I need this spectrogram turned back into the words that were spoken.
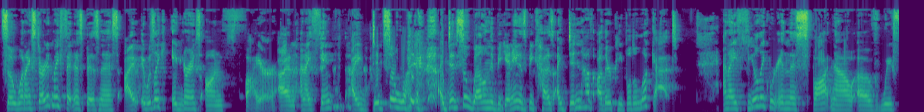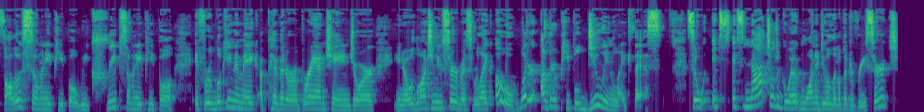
So when I started my fitness business, I, it was like ignorance on fire. And, and I think I did so, I did so well in the beginning is because I didn't have other people to look at. And I feel like we're in this spot now of we follow so many people, we creep so many people. If we're looking to make a pivot or a brand change or, you know, launch a new service, we're like, oh, what are other people doing like this? So it's, it's natural to go out and want to do a little bit of research,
